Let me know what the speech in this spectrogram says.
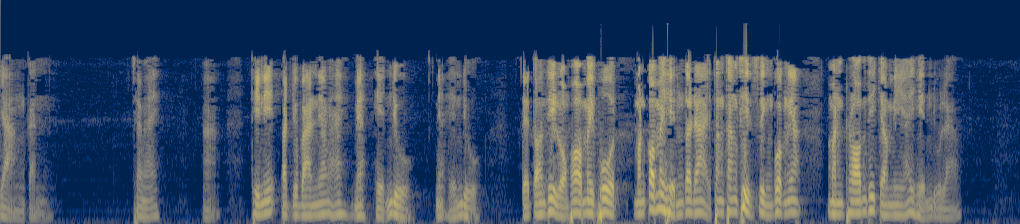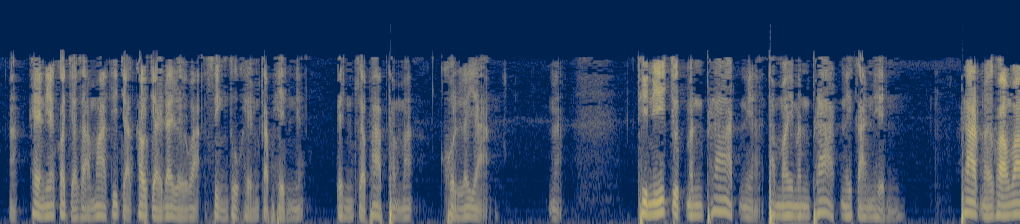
อย่างกัน ใช่ไหมอ่าทีนี้ปัจจุบันเนี่ยไงเห็นอยู่ เนี่ยเห็นอยู่ แต่ตอนที่หลวงพ่อไม่พูด มันก็ไม่เห็นก็ได้ ทั้งๆทที่สิ่งพวกเนี้ยมันพร้อมที่จะมีให้เห็นอยู่แล้วแค่นี้ก็จะสามารถที่จะเข้าใจได้เลยว่า สิ่งถูกเห็นกับเห็นเนี่ย เป็นสภาพธรรมะคนละอย่างนะทีนี้จุดมันพลาดเนี่ยทำไมมันพลาดในการเห็น พลาดหมายความว่า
